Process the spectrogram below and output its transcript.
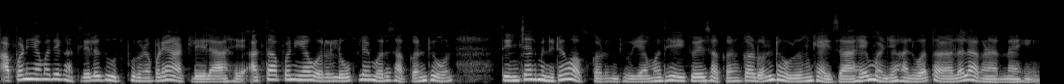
आपण यामध्ये घातलेलं दूध पूर्णपणे आटलेलं आहे. आता आपण यावर लो फ्लेमवर झाकण ठेवून तीन चार मिनिटं वाफ काढून घेऊ. यामध्ये एक वेळ झाकण काढून ढवळून घ्यायचं आहे म्हणजे हलवा तळाला लागणार नाही.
